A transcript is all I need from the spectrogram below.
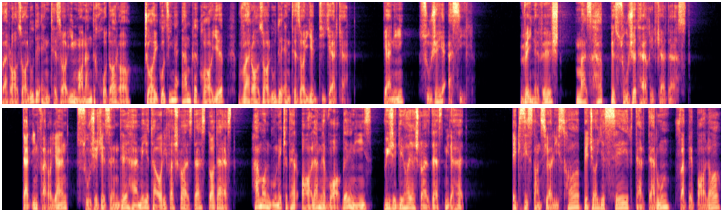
و رازآلود انتظایی مانند خدا را جایگزین امر غایب و رازآلود انتظایی دیگر کرد. یعنی سوژه اصیل. وی نوشت مذهب به سوژه تغییر کرده است. در این فرایند سوژه زنده همه تعاریفش را از دست داده است همان گونه که در عالم واقع نیز ویژگیهایش را از دست می دهد. اگزیستانسیالیست ها به جای سیر در درون و به بالا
